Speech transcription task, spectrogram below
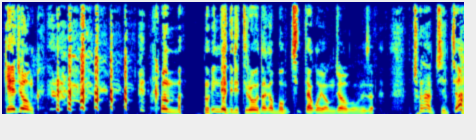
개종. 그럼 막 노인네들이 들어오다가 멈칫다고 영정을 보면서 초남 진짜?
